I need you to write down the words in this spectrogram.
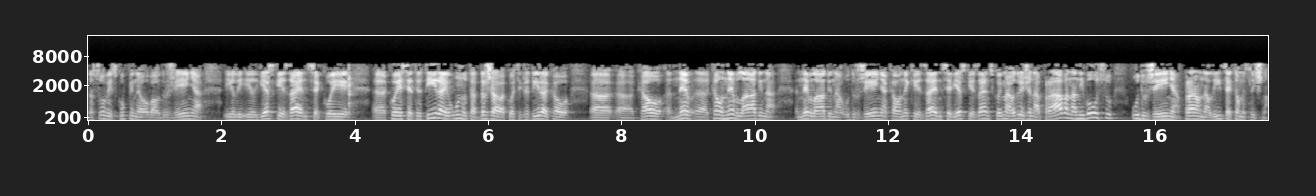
da su ove skupine, ova udruženja ili, ili vjerske zajednice koje, koje se tretiraju unutar država, koje se tretiraju kao, kao, ne, kao nevladina, nevladina udruženja, kao neke zajednice, vjerske zajednice koje imaju određena prava, na nivou su udruženja, pravna lica i tome slično.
